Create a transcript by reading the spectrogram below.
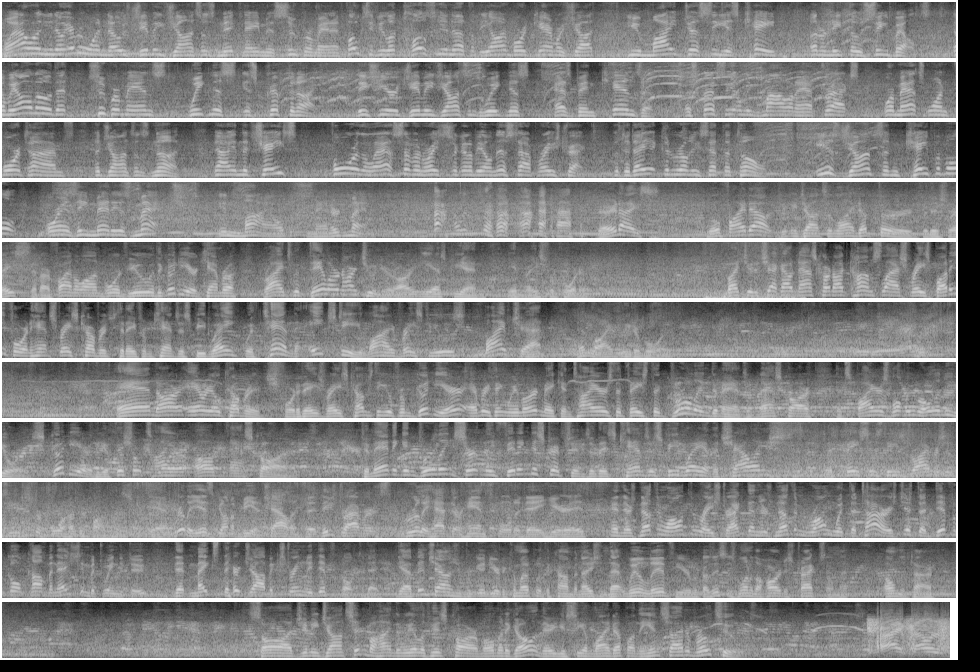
Well, Alan, you know, everyone knows Jimmie Johnson's nickname is Superman. And, folks, if you look closely enough at the onboard camera shot, you might just see his cape underneath those seatbelts. Now, we all know that Superman's weakness is kryptonite. This year, Jimmie Johnson's weakness has been Kenseth, especially on these mile and a half tracks where Matt's won four times, the Johnson's none. Now, in the chase, four of the last seven races are going to be on this top racetrack. But today it could really set the tone. Is Johnson capable, or has he met his match in mild-mannered Matt? Very nice. We'll find out. Jimmie Johnson lined up third for this race. And our final onboard view with the Goodyear camera rides with Dale Earnhardt Jr., our ESPN in-race reporter. Invite you to check out NASCAR.com slash Race Buddy for enhanced race coverage today from Kansas Speedway with 10 HD live race views, live chat, and live leaderboard. And our aerial coverage for today's race comes to you from Goodyear. Everything we learn making tires that face the grueling demands of NASCAR inspires what we roll into yours. Goodyear, the official tire of NASCAR. Demanding and grueling, certainly fitting descriptions of this Kansas Speedway and the challenge that faces these drivers and teams for 400 miles. Yeah, it really is going to be a challenge. Uh, These drivers really have their hands full today here. And there's nothing wrong with the racetrack, then there's nothing wrong with the tire. It's just a difficult combination between the two that makes their job extremely difficult today. Yeah, I've been challenging for Goodyear to come up with a combination that will live here because this is one of the hardest tracks on that on the tire. Saw Jimmie Johnson behind the wheel of his car a moment ago, and there you see him lined up on the inside of row two. All right, fellas.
